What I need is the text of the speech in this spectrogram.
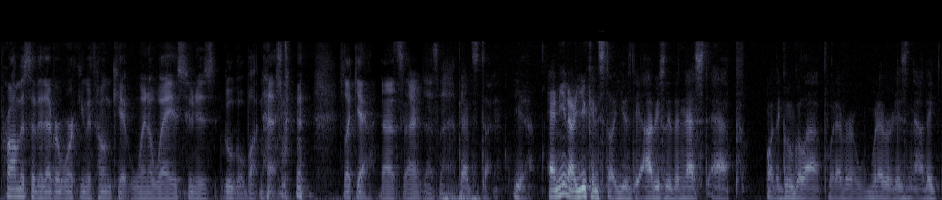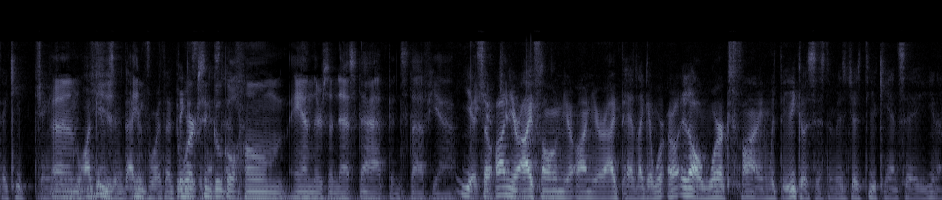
promise of it ever working with HomeKit went away as soon as Google bought Nest. it's like, yeah, that's that's not happening. That's done. Yeah, and you know you can still use the obviously the Nest app or the Google app, whatever whatever it is now. They they keep changing Um, logins and back in- and forth. I It think it's works in Google app. Home, and there's a Nest app and stuff. Yeah. Yeah, so on your iPhone, you're on your iPad, like it, it all works fine with the ecosystem. It's just you can't say, you know,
